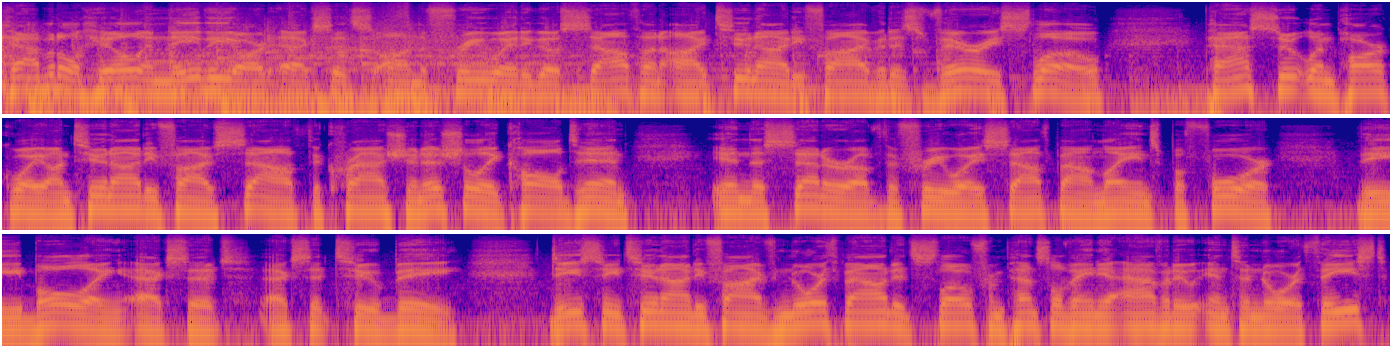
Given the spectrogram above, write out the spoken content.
Capitol Hill and Navy Yard exits on the freeway to go south on I 295. It is very slow. Past Suitland Parkway on 295 South, the crash initially called in in the center of the freeway southbound lanes before the Bolling exit, exit 2B. DC 295 northbound, it's slow from Pennsylvania Avenue into Northeast.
